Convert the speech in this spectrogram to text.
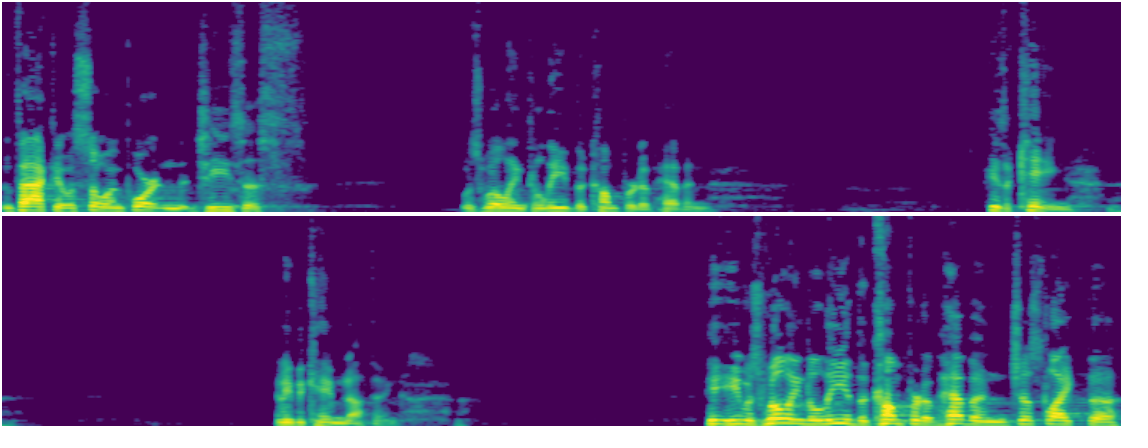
In fact, it was so important that Jesus was willing to leave the comfort of heaven. He's a king, and he became nothing. He, he was willing to leave the comfort of heaven just like the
